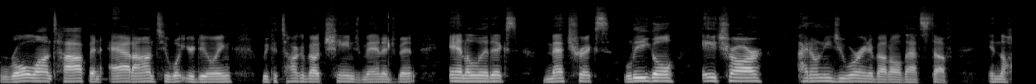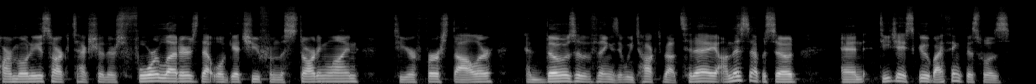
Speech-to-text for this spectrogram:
roll on top and add on to what you're doing we could talk about change management analytics metrics legal hr i don't need you worrying about all that stuff in the harmonious architecture, there's four letters that will get you from the starting line to your first dollar. And those are the things that we talked about today on this episode. And DJ Scoob, I think this was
